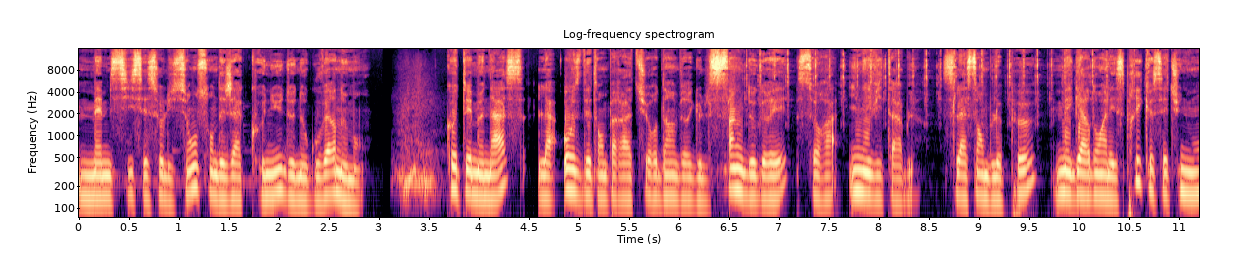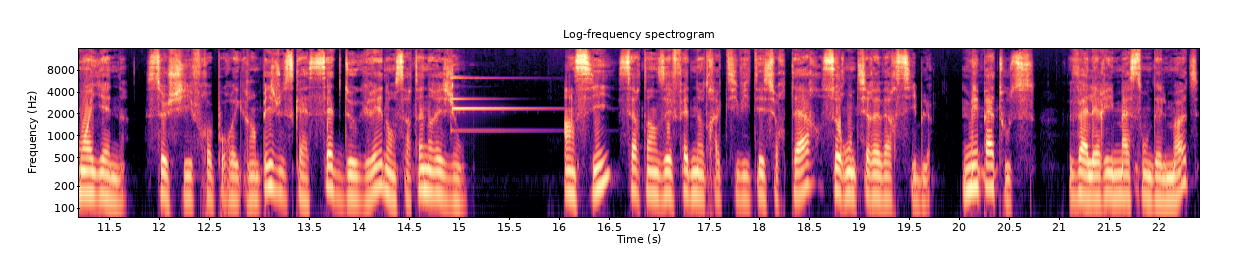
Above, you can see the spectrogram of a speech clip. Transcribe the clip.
même si ces solutions sont déjà connues de nos gouvernements. Côté menace, la hausse des températures d'1,5 degré sera inévitable. Cela semble peu, mais gardons à l'esprit que c'est une moyenne. Ce chiffre pourrait grimper jusqu'à 7 degrés dans certaines régions. Ainsi, certains effets de notre activité sur Terre seront irréversibles mais pas tous. Valérie Masson-Delmotte,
